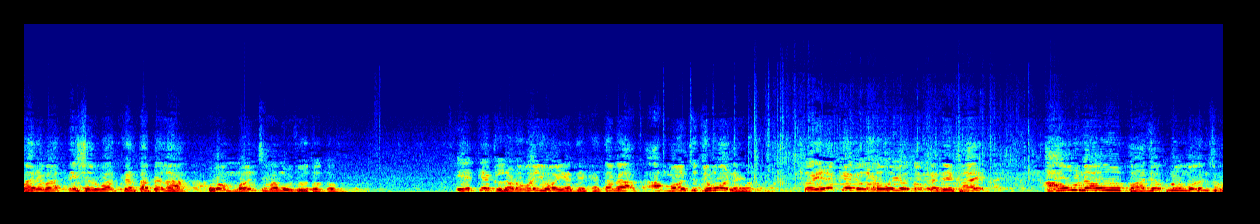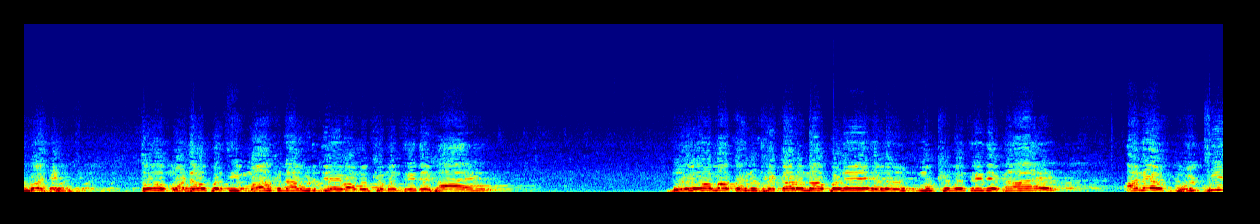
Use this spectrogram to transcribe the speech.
મારે વાતની શરૂઆત કરતા પહેલા હું આ મંચ સામું જોતો હતો. એક એક લડવૈયો અહીંયા દેખાય. તમે આ મંચ જુઓ ને, તો એક એક લડવૈયો તમને દેખાય. આવું આવું ભાજપનું મંચ હોય, તો મોઢા ઉપરથી માખ ના ઉડતી એવા મુખ્યમંત્રી દેખાય. બોલવામાં કોઈનું ઠેકાણું ના પડે એવો મુખ્યમંત્રી દેખાય. અને ભૂલથી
